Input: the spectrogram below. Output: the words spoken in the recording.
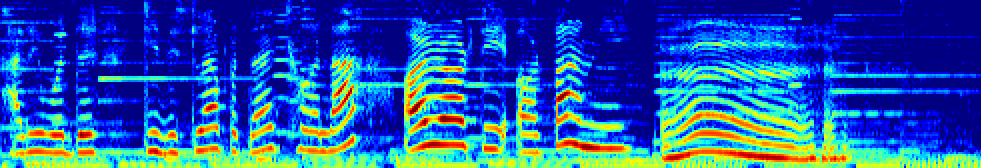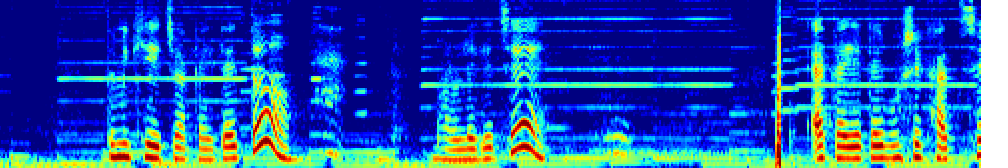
থালির মধ্যে কি বিসলা পাতা ছোলা আর রুটি আর পানি। হ্যাঁ। তুমি খেয়েছো একাই তাই তো? হ্যাঁ। ভালো লেগেছে? একাই একাই বসে খাচ্ছে।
